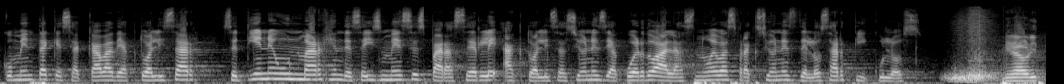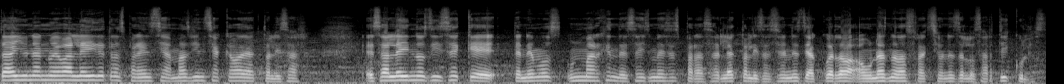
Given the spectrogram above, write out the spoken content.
Comenta que se acaba de actualizar. Se tiene un margen de seis meses para hacerle actualizaciones de acuerdo a las nuevas fracciones de los artículos. Mira, ahorita hay una nueva ley de transparencia, más bien se acaba de actualizar. Esa ley nos dice que tenemos un margen de seis meses para hacerle actualizaciones de acuerdo a unas nuevas fracciones de los artículos.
